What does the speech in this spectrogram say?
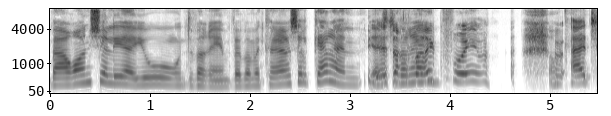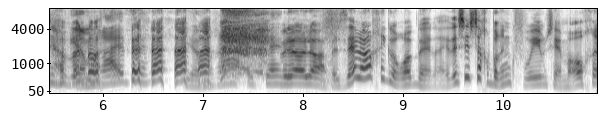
בארון שלי היו דברים, ובמקרר של קרן יש, יש לך דברים. דברים קפואים. אוקיי. עד היא שהבנות... אמרה את זה, היא אמרה את זה. ולא, לא, אבל זה לא הכי גרוע בעיניי. זה שיש עכברים קפואים שהם האוכל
